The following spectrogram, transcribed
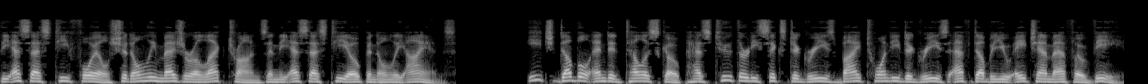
the SST foil should only measure electrons and the SST open only ions. Each double-ended telescope has two 36 degrees by 20 degrees FWHM FOV,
